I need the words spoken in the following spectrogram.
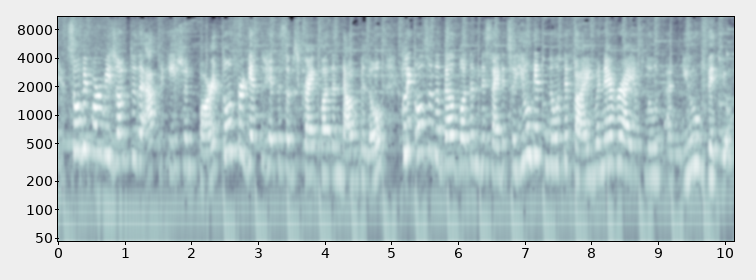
niya. So before we jump to the application part, don't forget to hit the subscribe button down below. Click also the bell button beside excited so you'll get notified whenever I upload a new video.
